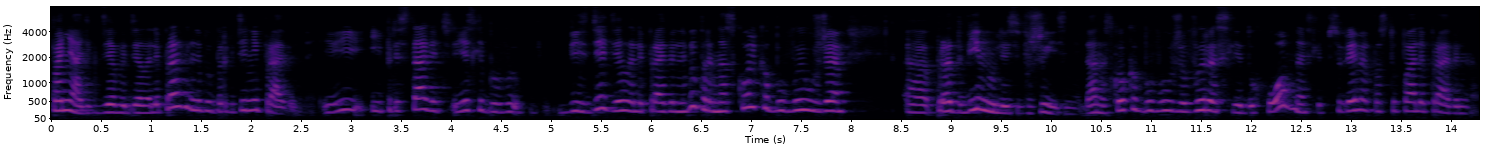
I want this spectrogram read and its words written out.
понять, где вы делали правильный выбор, где неправильный. И, и представить, если бы вы везде делали правильный выбор, насколько бы вы уже э, продвинулись в жизни, да, насколько бы вы уже выросли духовно, если все время поступали правильно.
